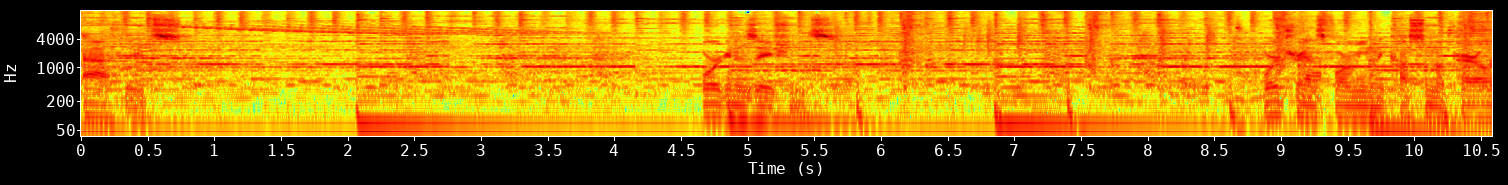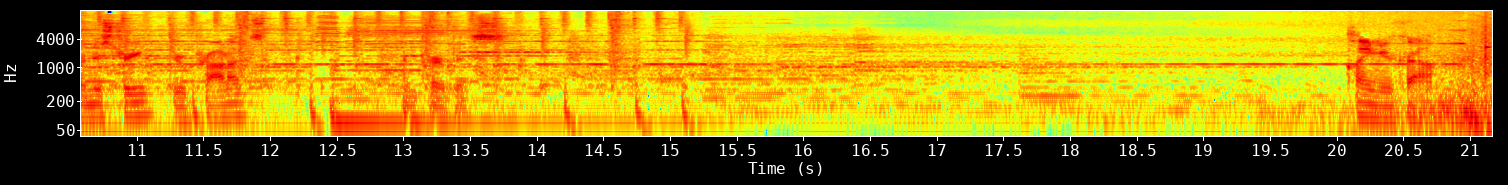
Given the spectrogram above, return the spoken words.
athletes, organizations. We're transforming the custom apparel industry through products and purpose. Claim your crown.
